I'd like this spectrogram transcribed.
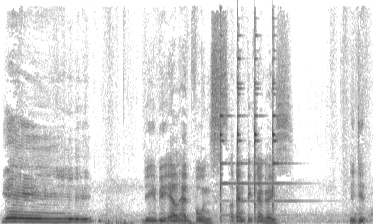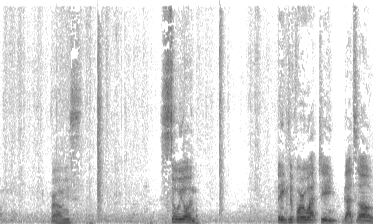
Yay! JBL headphones. Authentic siya guys. Legit. Promise. So yun. Thank you for watching. That's all.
